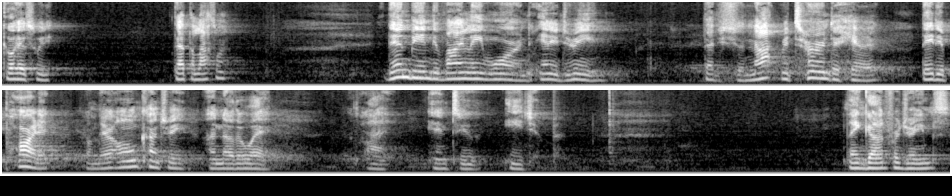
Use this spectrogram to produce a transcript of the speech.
Go ahead, sweetie that the last one? Then being divinely warned in a dream that you should not return to Herod, they departed from their own country another way, like into Egypt. Thank God for dreams.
